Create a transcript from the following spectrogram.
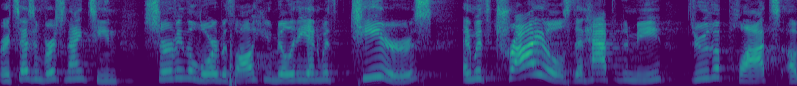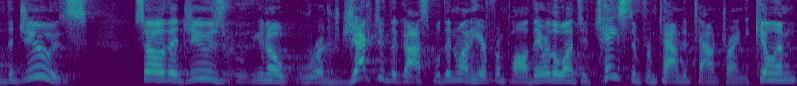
or it says in verse 19, serving the Lord with all humility and with tears and with trials that happened to me through the plots of the Jews. So the Jews, you know, rejected the gospel, didn't want to hear from Paul. They were the ones who chased him from town to town trying to kill him.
